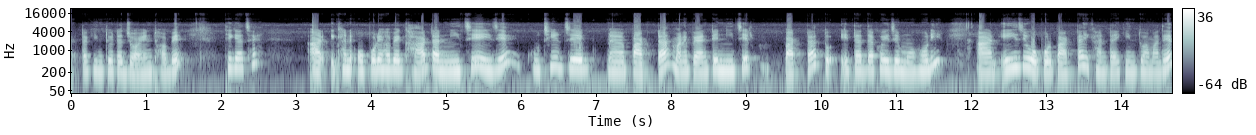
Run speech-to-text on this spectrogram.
একটা কিন্তু এটা জয়েন্ট হবে। ঠিক আছে? আর এখানে ওপরে হবে ঘাট আর নিচে এই যে কুচির যে পাটটা মানে প্যান্টের নিচের পাটটা তো এটা দেখো এই যে মোহরি। আর এই যে ওপর পাটটা এখানটায় কিন্তু আমাদের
